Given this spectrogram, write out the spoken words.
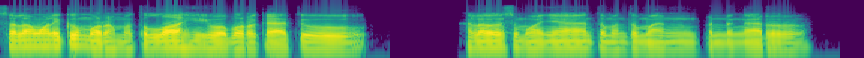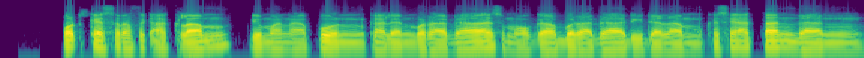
Assalamualaikum warahmatullahi wabarakatuh. Halo semuanya teman-teman pendengar podcast Rafiq Aklam di mana pun kalian berada, semoga berada di dalam kesehatan dan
